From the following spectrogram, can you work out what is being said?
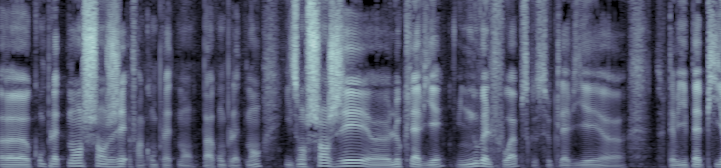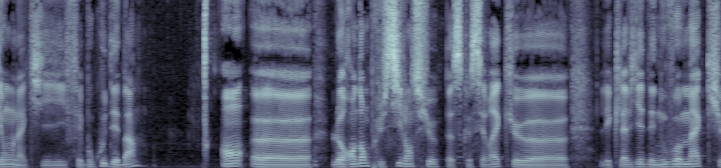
euh, complètement changé, enfin complètement, complètement. Ils ont changé euh, le clavier une nouvelle fois parce que ce clavier, euh, ce clavier papillon là qui fait beaucoup débat en euh, le rendant plus silencieux parce que c'est vrai que les claviers des nouveaux Mac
